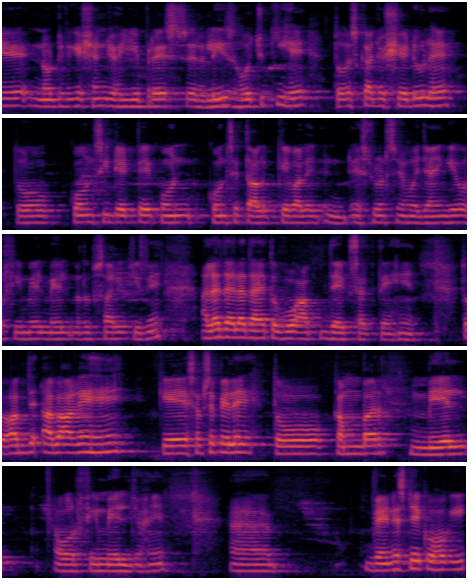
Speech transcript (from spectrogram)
ये नोटिफिकेशन जो है, ये प्रेस रिलीज़ हो चुकी है। तो इसका जो शेड्यूल है तो कौन सी डेट पे कौन कौन से ताल्लुक़ वाले स्टूडेंट्स में हो जाएँगे और फीमेल मेल मतलब सारी चीज़ें अलग अलग आए तो वो आप देख सकते हैं। तो अब अब आ गए हैं कि सबसे पहले तो कंबर, मेल और फीमेल जो हैं वेनसडे को होगी,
